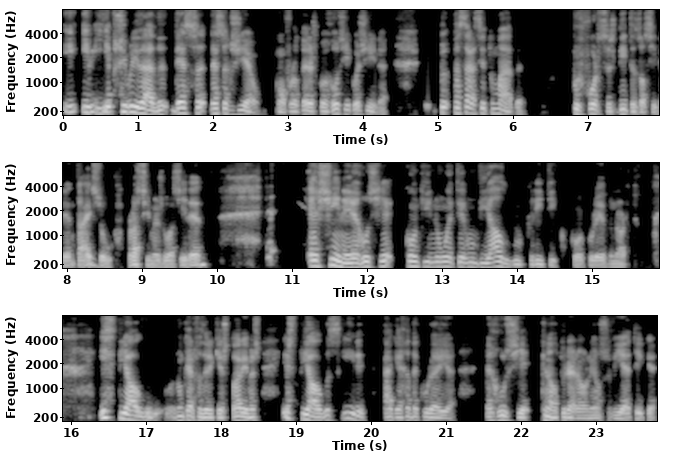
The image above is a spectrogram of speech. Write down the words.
e, e, e a possibilidade dessa, dessa região, com fronteiras com a Rússia e com a China, passar a ser tomada por forças ditas ocidentais ou próximas do Ocidente, a China e a Rússia continuam a ter um diálogo crítico com a Coreia do Norte. Esse diálogo, não quero fazer aqui a história, mas este diálogo a seguir à Guerra da Coreia a Rússia, que na altura era a União Soviética,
